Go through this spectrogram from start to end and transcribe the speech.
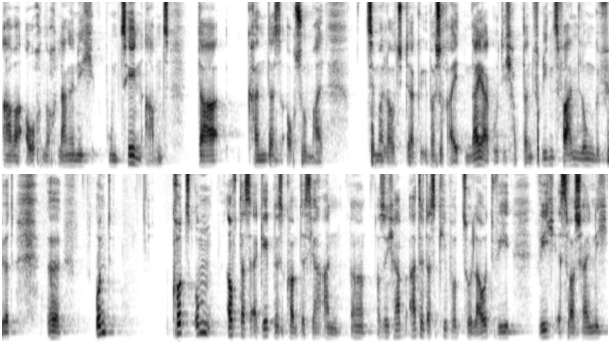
aber auch noch lange nicht um 10 abends. Da kann das auch schon mal Zimmerlautstärke überschreiten. Naja gut, ich habe dann Friedensverhandlungen geführt. Äh, und kurzum, auf das Ergebnis kommt es ja an. Äh, also ich hab, hatte das Keyboard so laut, wie, wie ich es wahrscheinlich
